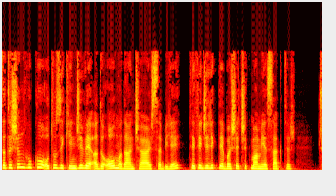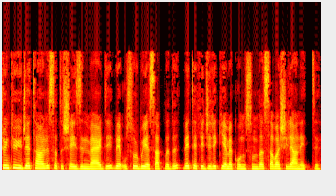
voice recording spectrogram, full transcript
Satışın huku 32. ve adı olmadan çağırsa bile, tefecilikle başa çıkmam yasaktır. Çünkü Yüce Tanrı satışa izin verdi ve usurbu yasakladı ve tefecilik yeme konusunda savaş ilan etti.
